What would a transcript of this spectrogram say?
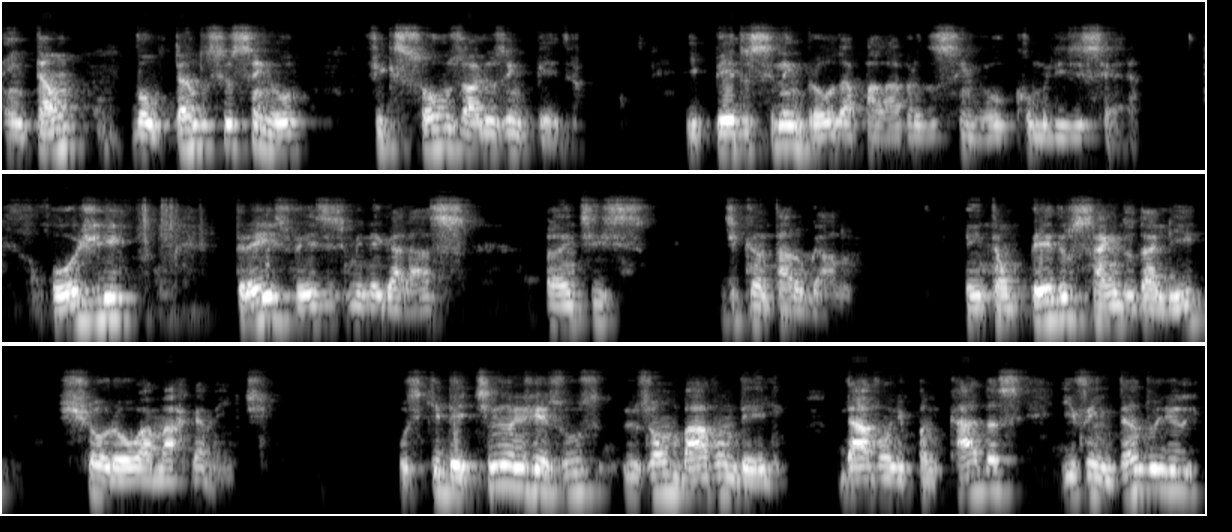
Então, voltando-se o Senhor, fixou os olhos em Pedro. E Pedro se lembrou da palavra do Senhor, como lhe dissera: Hoje, três vezes me negarás antes de cantar o galo. Então Pedro, saindo dali, chorou amargamente. Os que detinham Jesus zombavam dele, davam-lhe pancadas e, vendando-lhe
